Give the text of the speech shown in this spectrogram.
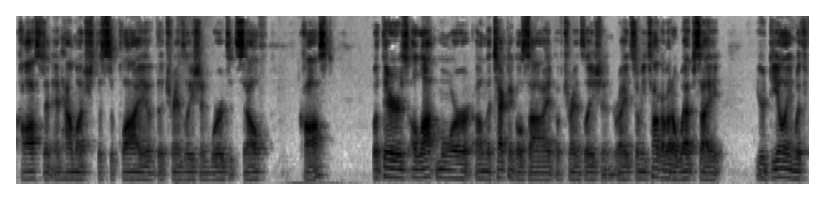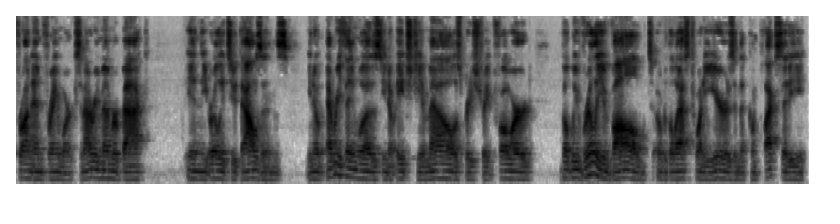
cost and, and how much the supply of the translation words itself cost but there's a lot more on the technical side of translation, right? So when you talk about a website, you're dealing with front end frameworks. And I remember back in the early 2000s, you know, everything was, you know, HTML was pretty straightforward, but we've really evolved over the last 20 years in the complexity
